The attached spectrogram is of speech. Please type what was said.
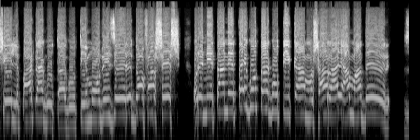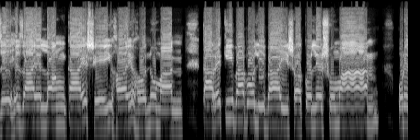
শিল্পাটা গুতা গুতি মরিজের দফা শেষ। ওরে নেতা নেতাই গুতা গুতি কাম সারায় আমাদের। যে যায় লঙ্কায় সেই হয় হনুমান। কারে কি বা বলি ভাই সকলে সমান। ওরে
